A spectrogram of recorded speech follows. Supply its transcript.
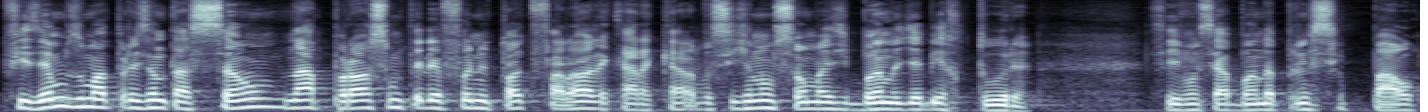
fizemos uma apresentação, na próxima o telefone toque e fala: olha, cara, cara, vocês não são mais banda de abertura. Vocês vão ser a banda principal.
